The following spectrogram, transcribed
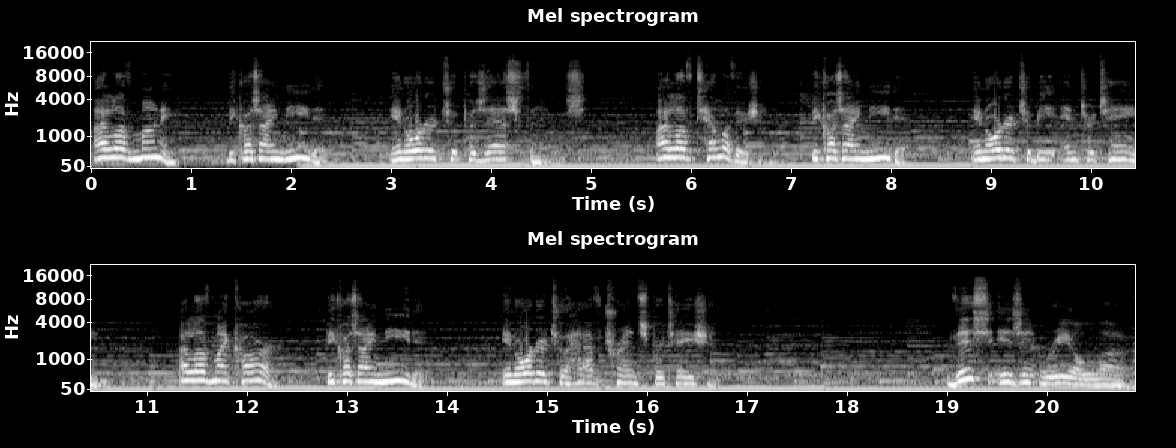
I love money because I need it in order to possess things. I love television because I need it in order to be entertained. I love my car because I need it in order to have transportation. This isn't real love.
